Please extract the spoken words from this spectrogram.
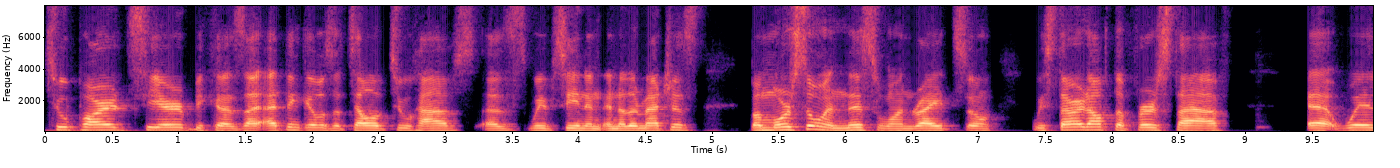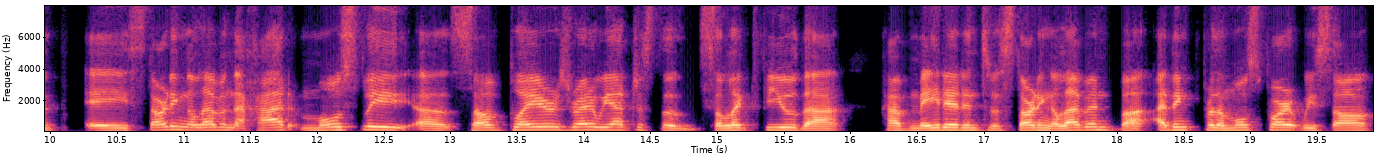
two parts here because I, I, think it was a tale of two halves, as we've seen in, in, other matches, but more so in this one, right? So we started off the first half uh, with a starting 11 that had mostly uh, sub players, right? We had just a select few that have made it into a starting 11, but I think for the most part, we saw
